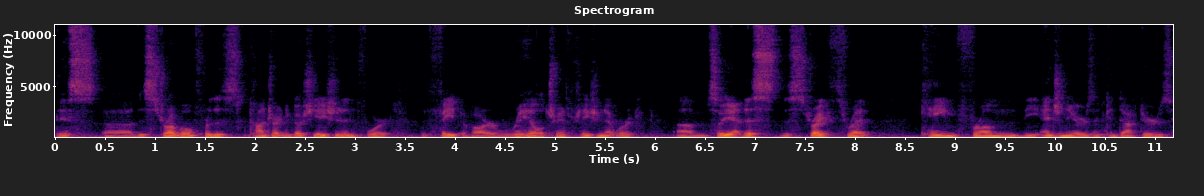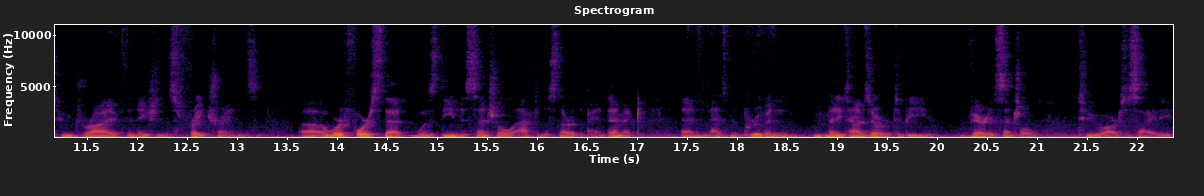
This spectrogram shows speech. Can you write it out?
this uh, this struggle for this contract negotiation and for the fate of our rail transportation network. Um, so yeah, this this strike threat came from the engineers and conductors who drive the nation's freight trains, uh, a workforce that was deemed essential after the start of the pandemic and has been proven many times over to be very essential to our society.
